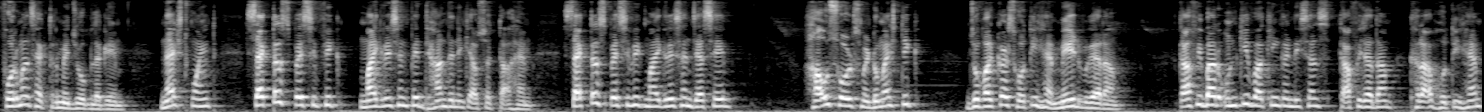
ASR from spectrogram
फॉर्मल सेक्टर में जॉब लगे। Next point sector specific migration पे ध्यान देने की आवश्यकता है। सेक्टर स्पेसिफिक माइग्रेशन जैसे हाउस होल्ड्स में डोमेस्टिक जो वर्कर्स होती हैं मेड वगैरह, काफ़ी बार उनकी वर्किंग कंडीशंस काफ़ी ज़्यादा खराब होती हैं,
